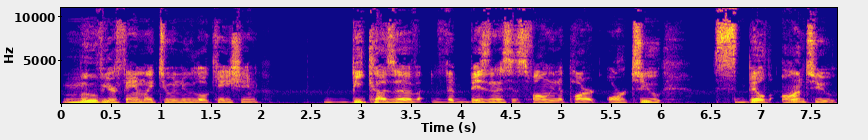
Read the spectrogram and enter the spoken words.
move your family to a new location because of the business is falling apart or to build onto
